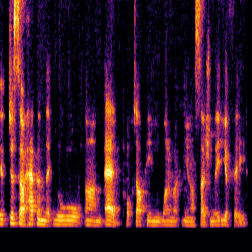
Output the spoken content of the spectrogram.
it just so happened that your um, ad popped up in one of my, you know, social media feed,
